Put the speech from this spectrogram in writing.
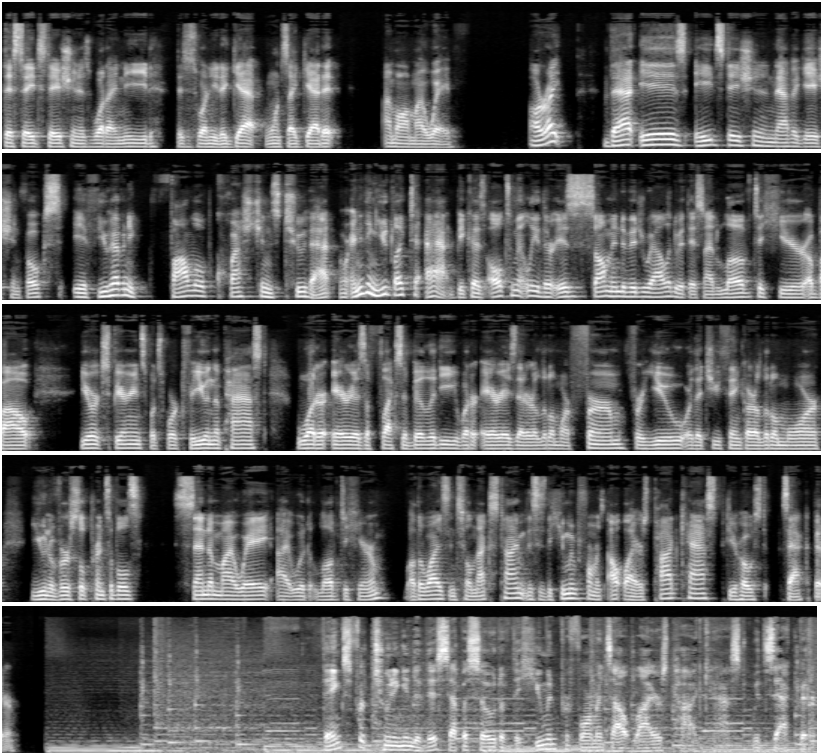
this aid station is what I need. This is what I need to get. Once I get it, I'm on my way. All right that is aid station and navigation, folks. If you have any follow up questions to that or anything you'd like to add, because ultimately there is some individuality with this. I'd love to hear about your experience, what's worked for you in the past, what are areas of flexibility, what are areas that are a little more firm for you or that you think are a little more universal principles. Send them my way. I would love to hear them. Otherwise, until next time, this is the Human Performance Outliers podcast with your host, Zach Bitter. Thanks for tuning into this episode of the Human Performance Outliers podcast with Zach Bitter.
